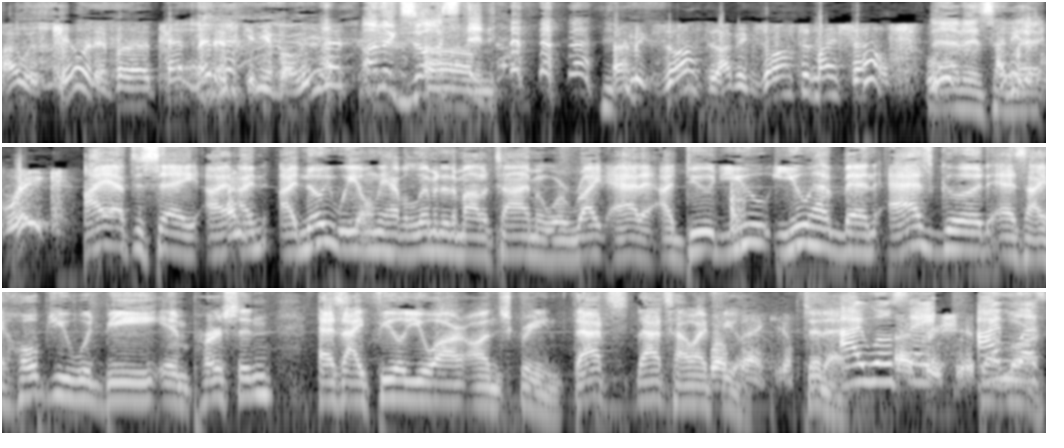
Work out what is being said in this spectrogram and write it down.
I was killing it for 10 minutes. Can you believe it? I'm exhausted. Um, I'm exhausted. I've exhausted myself. That is I need a break. I have to say, I, I I know we only have a limited amount of time, and we're right at it. Uh, dude, you you have been as good as I hoped you would be in person, as I feel you are on screen. That's that's how I Well, feel thank you. today. I will say appreciate that, I'm less.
